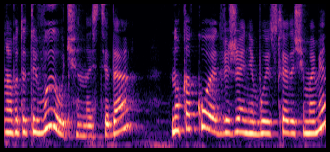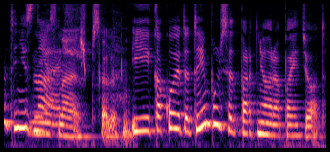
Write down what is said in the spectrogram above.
а, вот этой выученности, да? Но какое движение будет в следующий момент, ты не знаешь. Не знаешь, абсолютно. И какой этот импульс от партнера пойдет,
